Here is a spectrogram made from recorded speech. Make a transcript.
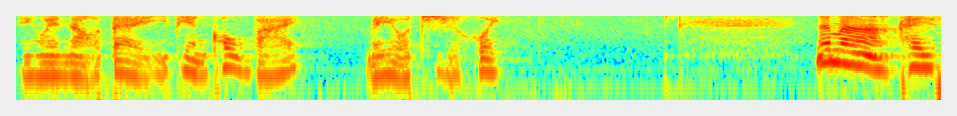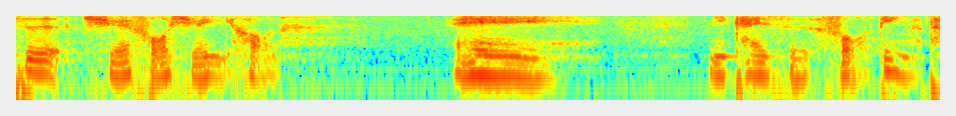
因为脑袋一片空白，没有智慧。那么开始学佛学以后呢，哎，你开始否定了它。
